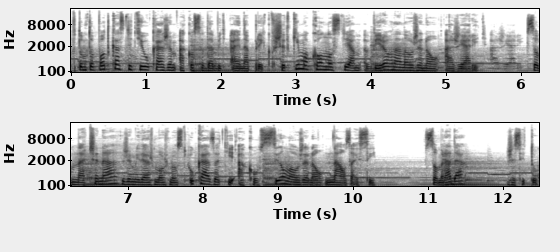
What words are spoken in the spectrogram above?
V tomto podcaste ti ukážem, ako sa dá byť aj napriek všetkým okolnostiam vyrovnanou ženou a žiariť. Som nadšená, že mi dáš možnosť ukázať ti, akou silnou ženou naozaj si. Som rada, že si tu.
